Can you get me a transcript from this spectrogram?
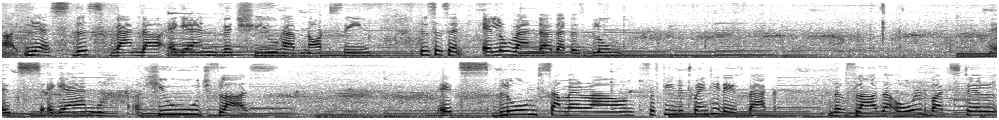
Uh, yes, this Vanda again, which you have not seen. This is an yellow Vanda that has bloomed. It's again a huge flowers. It's bloomed somewhere around 15 to 20 days back. The flowers are old but still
